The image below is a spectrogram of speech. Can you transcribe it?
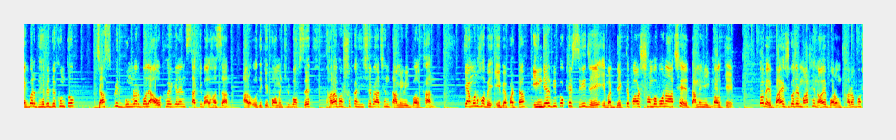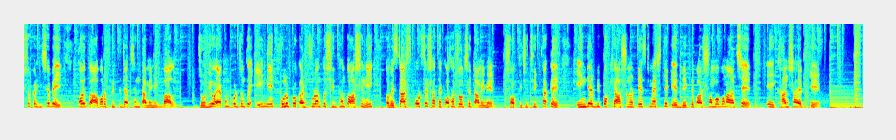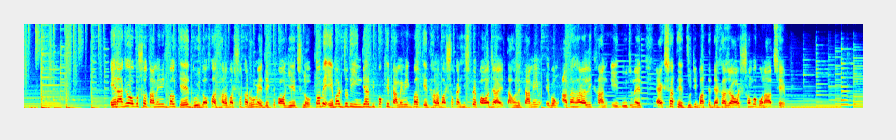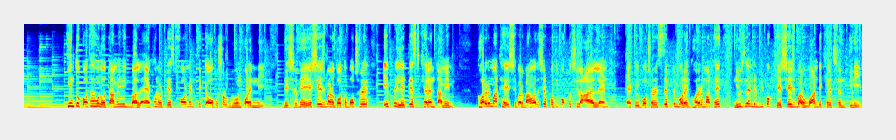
একবার ভেবে দেখুন তো। জাসপ্রীত বুমরার বলে আউট হয়ে গেলেন সাকিব আল হাসান আর ওদিকে কমেন্ট্রি বক্সে ধারাভাষ্যকার হিসেবে আছেন তামিম ইকবাল খান। কেমন হবে এই ব্যাপারটা? ইন্ডিয়ার বিপক্ষের সিরিজে এবার দেখতে পাওয়ার সম্ভাবনা আছে তামিম ইকবালকে। তবে বাইশ গজের মাঠে নয়, বরং ধারাভাষ্যকার হিসেবেই হয়তো আবারও ফিরতে যাচ্ছেন তামিম ইকবাল। যদিও এখন পর্যন্ত এই নিয়ে কোনো প্রকার চূড়ান্ত সিদ্ধান্ত আসেনি, তবে স্টার স্পোর্টসের সাথে কথা চলছে তামিমের। সবকিছু ঠিক থাকলে ইন্ডিয়ার বিপক্ষে আসন্ন টেস্ট ম্যাচ থেকে দেখতে পাওয়ার সম্ভাবনা আছে এই খান সাহেবকে। এর আগে অবশ্য তামিম ইকবালকে দুই দফা ধারাভাষ্যকার রুমে দেখতে পাওয়া গিয়েছিল। তবে এবার যদি ইন্ডিয়ার বিপক্ষে তামিম ইকবালকে ধারাভাষ্যকার হিসেবে পাওয়া যায়, তাহলে তামিম এবং আতাহার আলী খান এই দুজনের একসাথে জুটি বাঁধতে দেখা যাওয়ার সম্ভাবনা আছে। কিন্তু কথা হলো, তামিম ইকবাল এখনও টেস্ট ফরম্যাট থেকে অবসর গ্রহণ করেননি। দেশের হয়ে শেষবার গত বছরের এপ্রিলে টেস্ট খেলেন তামিম। ঘরের মাঠে সেবার বাংলাদেশের প্রতিপক্ষ ছিল আয়ারল্যান্ড। একই বছরের সেপ্টেম্বরে ঘরের মাঠে নিউজিল্যান্ডের বিপক্ষে শেষবার ওয়ানডে খেলেছিলেন তিনি।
